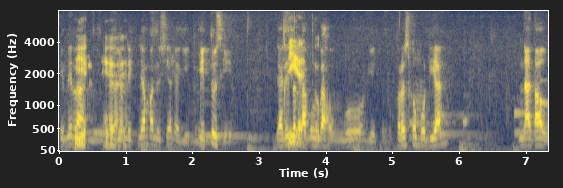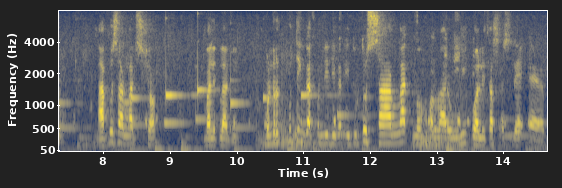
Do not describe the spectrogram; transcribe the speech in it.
Inilah Iya, iya. uniknya manusia kayak gitu. Itu sih. Jadi Iya, tentang unggah ungguh gitu. Terus kemudian nggak tahu. Aku sangat shock. Balik lagi. Menurutku tingkat pendidikan itu tuh sangat mempengaruhi kualitas SDM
